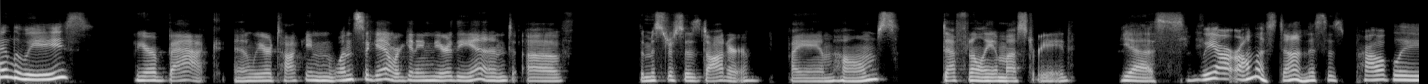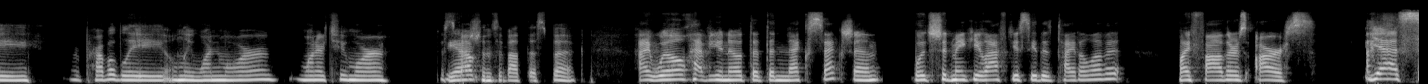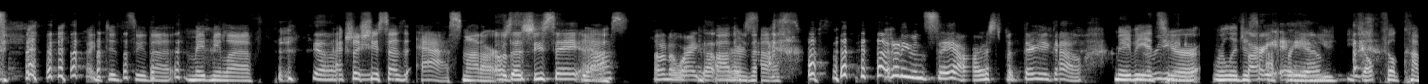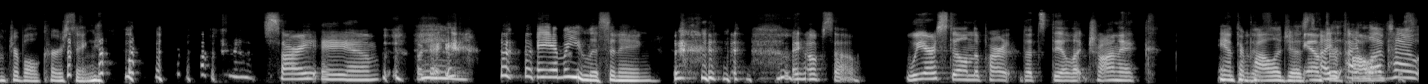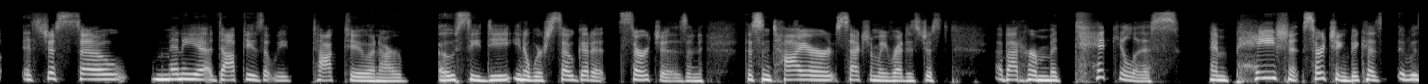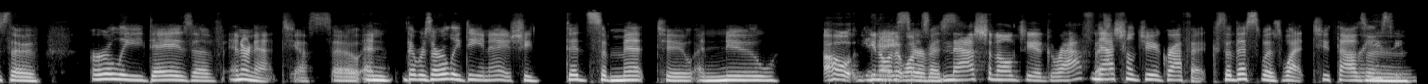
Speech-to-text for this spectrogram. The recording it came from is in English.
Hi, Louise. We are back and we are talking once again. We're getting near the end of The Mistress's Daughter by A.M. Homes. Definitely a must read. Yes, we are almost done. This is probably, we're probably only one more, one or two more discussions yep. about this book. I will have you note that the next section, which should make you laugh, do you see the title of it? My father's arse. Yes, I did see that. It made me laugh. Yeah. Actually, she says ass, not arse. Oh, does she say yeah. ass? I don't know where I got father's ass. I don't even say arse, but there you go. Maybe it's your religious Sorry, upbringing. You, you don't feel comfortable cursing. Sorry, AM. Okay. AM, are you listening? I hope so. We are still in the part that's the electronic anthropologist. anthropologist. I, I love how it's just so many adoptees that we talk to in our OCD, you know, we're so good at searches. And this entire section we read is just about her meticulous and patient searching because it was the early days of internet. Yes. So, and there was early DNA. She did submit to a new Oh, DNA you know what it was? National Geographic. National Geographic. So this was what 2000 Crazy.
